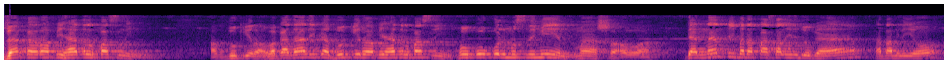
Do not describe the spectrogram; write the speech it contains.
dzakara fi hadzal fasli. Adzukira. Wa kadzalika dzukira fi hadzal fasli. Huququl muslimin. Masyaallah dan nanti pada pasal ini juga kata beliau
